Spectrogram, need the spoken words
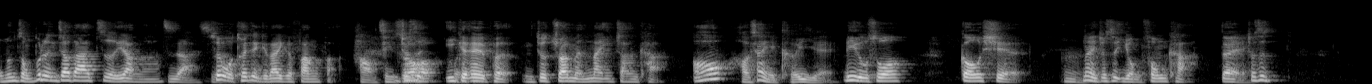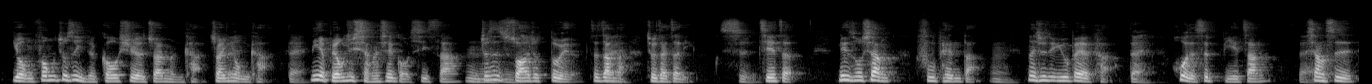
我们总不能教大家这样啊！是啊，所以我推荐给大家一个方法。好，请说。就是一个 app，你就专门那一张卡。哦，好像也可以诶。例如说，GoShare，嗯，那你就是永丰卡。对，就是永丰就是你的 GoShare 专门卡、专用卡。对，你也不用去想那些狗屁沙，嗯就是刷就对了。这张卡就在这里。是。接着，例如说像 Foodpanda，嗯，那就是 Uber 卡。对。或者是别张，像是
